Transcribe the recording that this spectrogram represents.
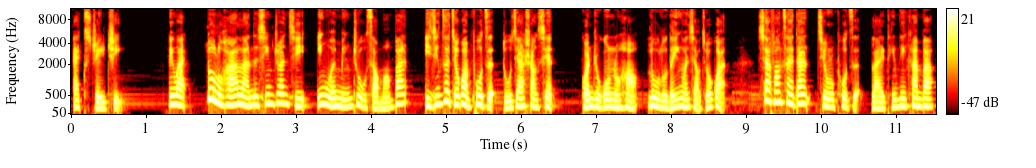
x j g。另外，露露和阿兰的新专辑《英文名著扫盲班》已经在酒馆铺子独家上线，关注公众号“露露的英文小酒馆”，下方菜单进入铺子来听听看吧。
